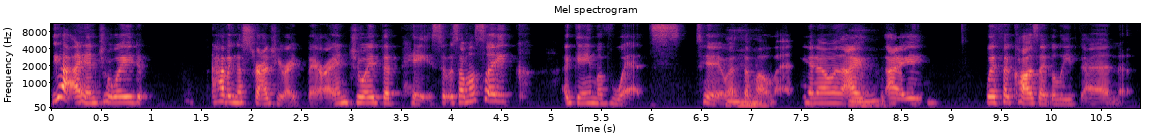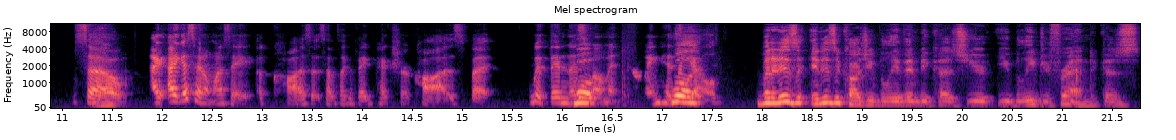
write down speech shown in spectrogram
yeah, I enjoyed having a strategy right there. I enjoyed the pace. It was almost like a game of wits too mm-hmm. at the mm-hmm. moment, you know, and mm-hmm. I, I, with a cause I believed in, so yeah. I, I, guess I don't want to say a cause that sounds like a big picture cause, but within this well, moment, knowing his well, guilt. But it is it is a cause you believe in because you you believed your friend because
